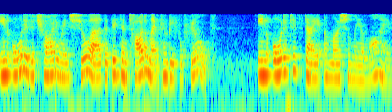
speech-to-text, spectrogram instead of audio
in order to try to ensure that this entitlement can be fulfilled, in order to stay emotionally alive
